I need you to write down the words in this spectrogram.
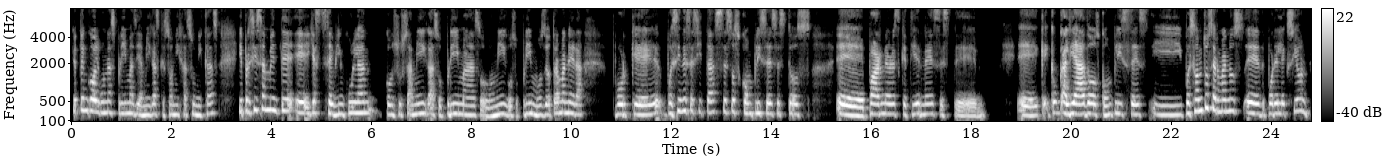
yo tengo algunas primas y amigas que son hijas únicas, y precisamente eh, ellas se vinculan con sus amigas o primas o amigos o primos de otra manera porque pues sí necesitas esos cómplices, estos eh, partners que tienes, este, eh, que- aliados, cómplices, y pues son tus hermanos eh, por elección.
